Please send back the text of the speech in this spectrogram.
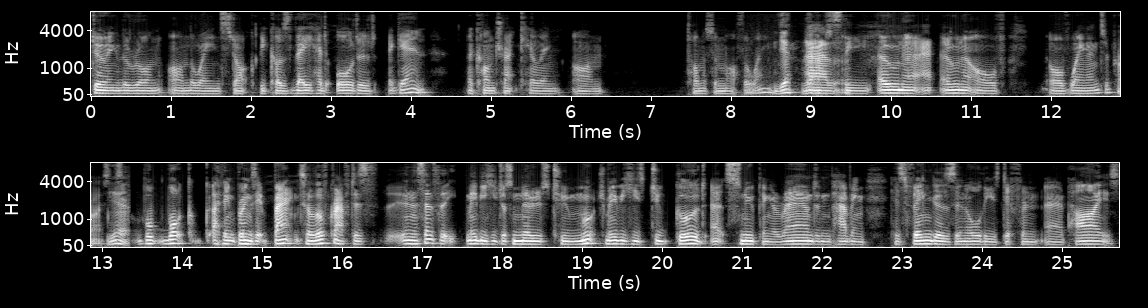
doing the run on the Wayne stock because they had ordered again a contract killing on Thomas and Martha Wayne Yeah, yeah, as absolutely. the owner owner of of Wayne Enterprises. Yeah. But what I think brings it back to Lovecraft is in the sense that maybe he just knows too much. Maybe he's too good at snooping around and having his fingers in all these different uh, pies.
